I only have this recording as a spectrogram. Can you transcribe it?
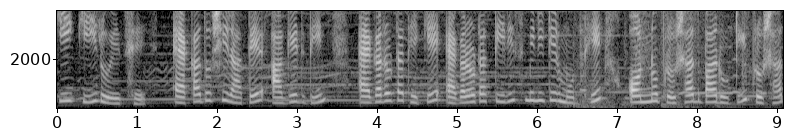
কি কি রয়েছে? একাদশী রাতের আগের দিন এগারোটা থেকে এগারোটা তিরিশ মিনিটের মধ্যে অন্নপ্রসাদ বা রুটি প্রসাদ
